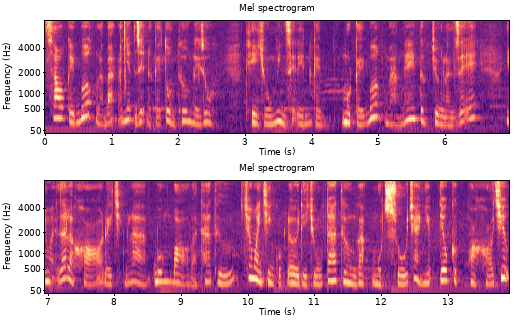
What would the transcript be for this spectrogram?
Sau cái bước là bạn đã nhận diện được cái tổn thương đấy rồi, thì chúng mình sẽ đến cái, một cái bước mà nghe tưởng chừng là dễ, nhưng lại rất là khó, đấy chính là buông bỏ và tha thứ. Trong hành trình cuộc đời thì chúng ta thường gặp một số trải nghiệm tiêu cực hoặc khó chịu,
